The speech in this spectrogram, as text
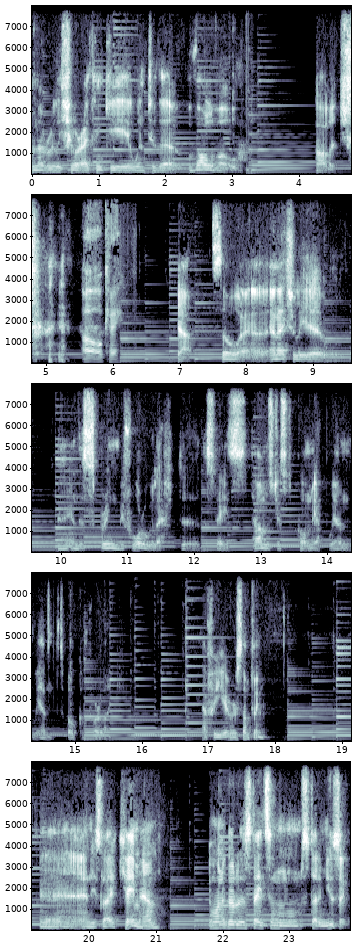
I'm not really sure. I think he went to the Volvo college. Oh, okay. yeah. So uh, and actually, uh, in the spring before we left uh, the states. Thomas just called me up. We hadn't we hadn't spoken for like half a year or something, and he's like, "Hey man, you want to go to the states and study music?"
